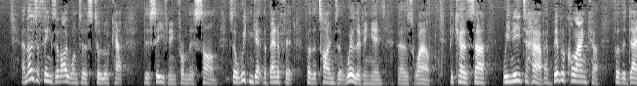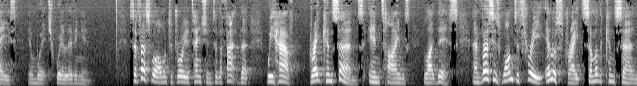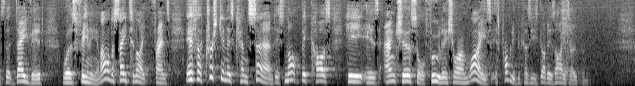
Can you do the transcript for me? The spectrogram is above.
And those are things that I want us to look at this evening from this psalm so we can get the benefit for the times that we're living in as well. Because uh, we need to have a biblical anchor for the days in which we're living in. So, first of all, I want to draw your attention to the fact that we have great concerns in times like this. And verses 1 to 3 illustrate some of the concerns that David was feeling. And I want to say tonight, friends, if a Christian is concerned, it's not because he is anxious or foolish or unwise, it's probably because he's got his eyes open.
